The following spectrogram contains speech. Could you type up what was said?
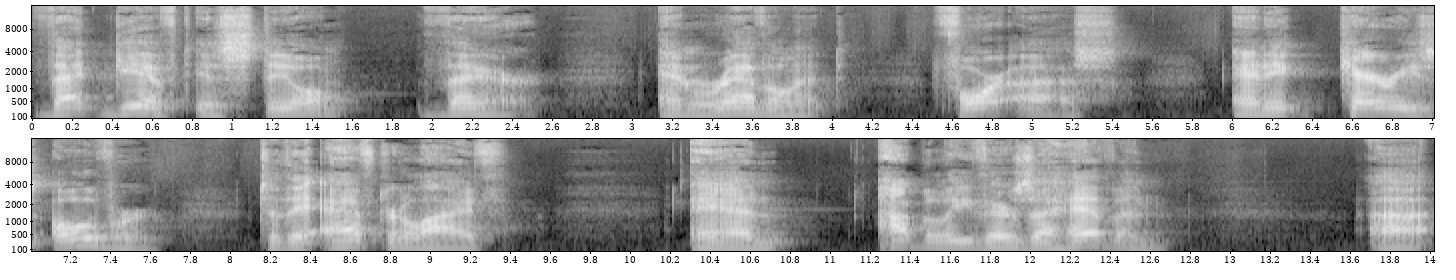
that gift is still there and relevant for us. And it carries over to the afterlife. And I believe there's a heaven uh,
